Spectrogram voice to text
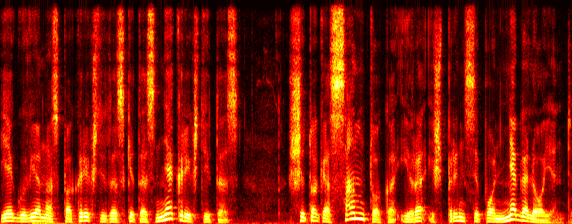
jeigu vienas pakrikštytas, kitas nekrikštytas, šitokia santoka yra iš principo negaliojanti.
